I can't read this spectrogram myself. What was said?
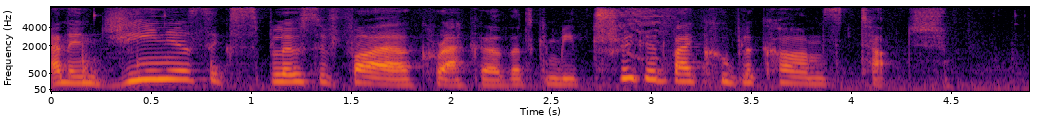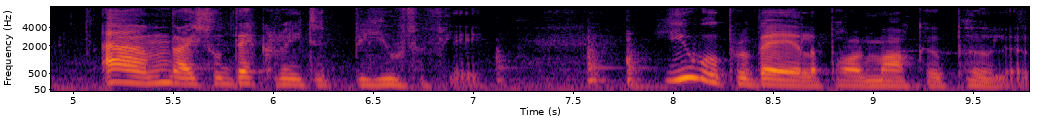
An ingenious explosive firecracker that can be triggered by Kubla Khan's touch. And I shall decorate it beautifully. You will prevail upon Marco Polo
